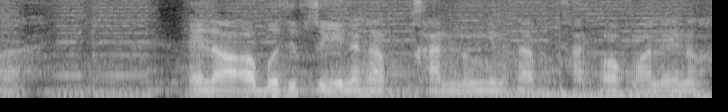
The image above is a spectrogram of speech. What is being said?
มา ให้เราเอาเบอร์ 14 นะครับ ขันตรงนี้นะครับขันออกมาเลยเนาะ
